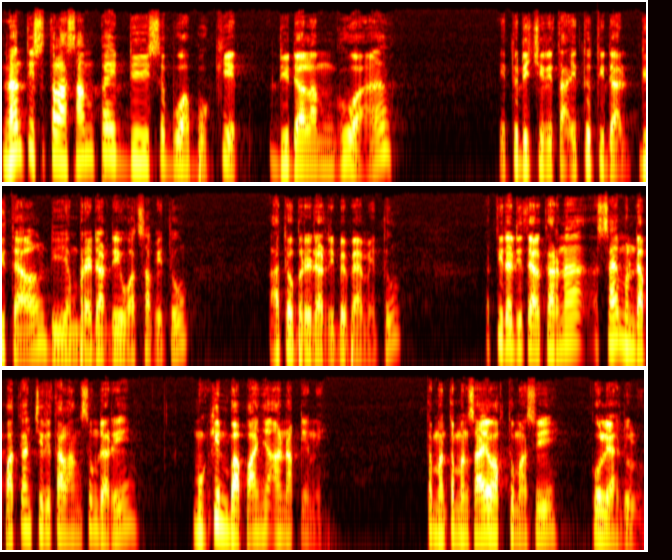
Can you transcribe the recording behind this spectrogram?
Nanti setelah sampai di sebuah bukit di dalam gua, itu dicerita itu tidak detail di yang beredar di WhatsApp itu atau beredar di BBM itu, tidak detail karena saya mendapatkan cerita langsung dari mungkin bapaknya anak ini. Teman-teman saya waktu masih kuliah dulu.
